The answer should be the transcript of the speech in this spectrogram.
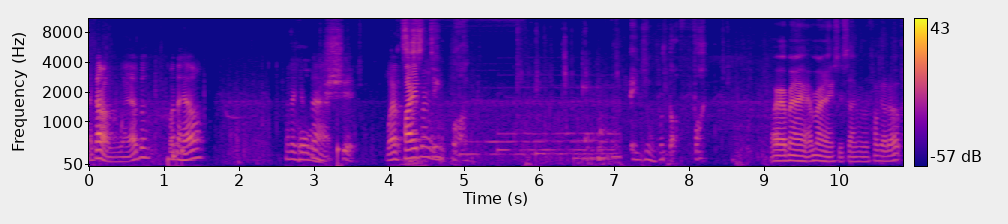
I got a web? What the hell? Where'd I can. get that? shit! Web That's a fiber? Stink bug. Hey yo, what the fuck? Alright, I'm running, I'm running next to time. I'm gonna fuck it up.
